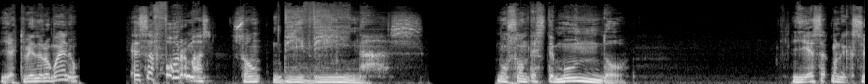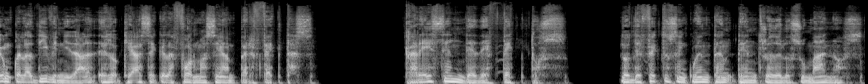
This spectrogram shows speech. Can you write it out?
y aquí viene lo bueno. Esas formas son divinas. No son de este mundo. Y esa conexión con la divinidad es lo que hace que las formas sean perfectas. Carecen de defectos. Los defectos se encuentran dentro de los humanos.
